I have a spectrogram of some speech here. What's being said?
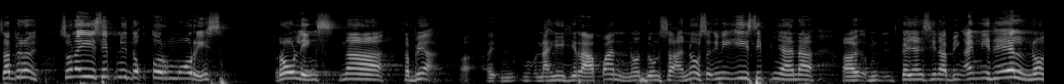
Sabi rin, so naisip ni Dr. Morris Rawlings na, sabi niya, uh, nahihirapan no doon sa ano. So iniisip niya na uh, kaya sinabing I'm in hell no.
